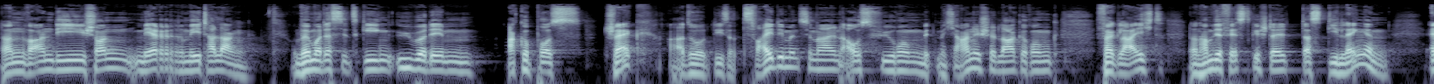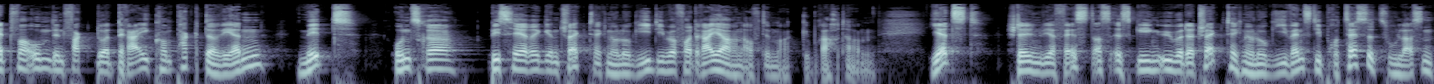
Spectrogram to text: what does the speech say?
dann waren die schon mehrere Meter lang. Und wenn man das jetzt gegenüber dem Akupos Track, also dieser zweidimensionalen Ausführung mit mechanischer Lagerung vergleicht, dann haben wir festgestellt, dass die Längen etwa um den Faktor 3 kompakter werden mit unserer bisherigen Track-Technologie, die wir vor drei Jahren auf den Markt gebracht haben. Jetzt stellen wir fest, dass es gegenüber der Track-Technologie, wenn es die Prozesse zulassen,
